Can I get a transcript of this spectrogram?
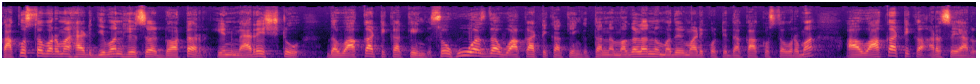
Kakusthavarma had given his daughter in marriage to the Vakataka king so who was the Vakataka king ತನ್ನ ಮಗಳನ್ನು ಮದುವೆ ಮಾಡಿಕೊಟ್ಟಿದ್ದ ಕಾಕುಸ್ತವರ್ಮ ಆ ವಾಕಾಟಿಕ ಅರಸ ಯಾರು?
